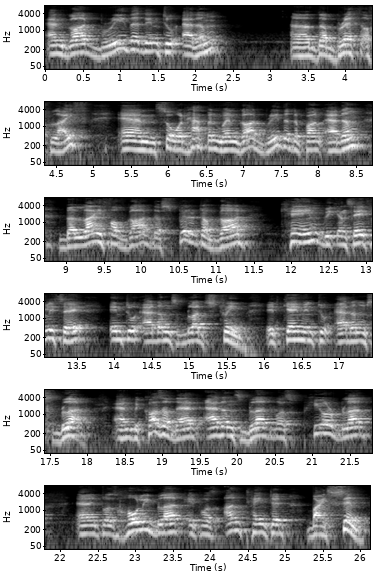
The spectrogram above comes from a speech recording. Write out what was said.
and God breathed into Adam uh, the breath of life. And so, what happened when God breathed upon Adam, the life of God, the Spirit of God came, we can safely say, into Adam's bloodstream. It came into Adam's blood. And because of that, Adam's blood was pure blood and it was holy blood. It was untainted by sin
